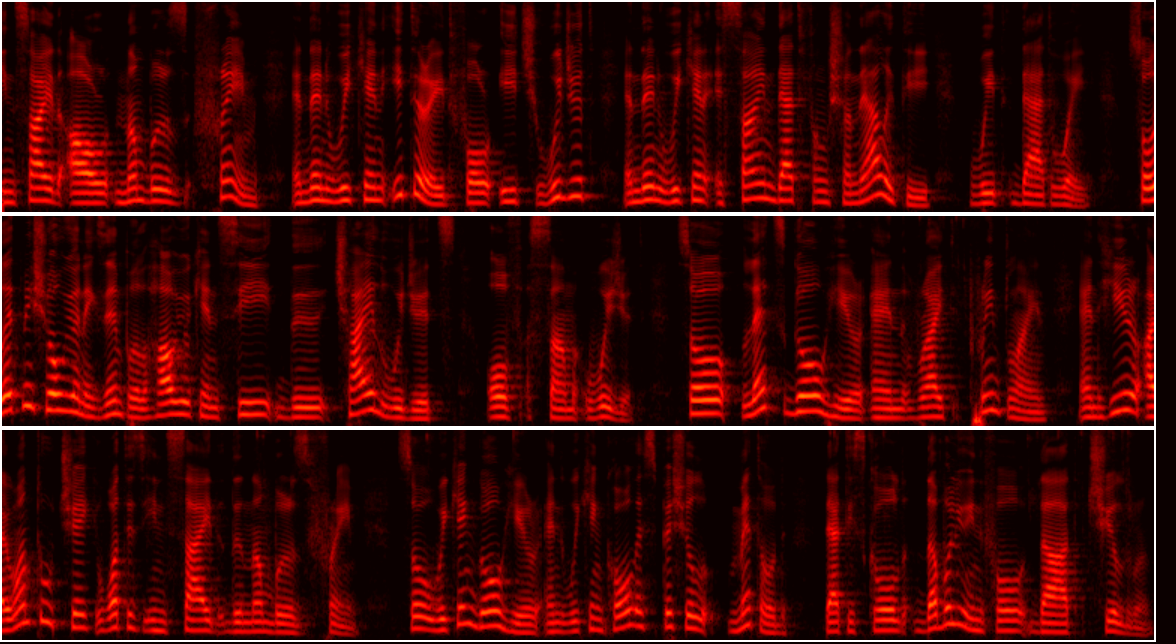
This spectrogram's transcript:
inside our numbers frame and then we can iterate for each widget and then we can assign that functionality with that way. So let me show you an example how you can see the child widgets of some widget. So let's go here and write print line and here I want to check what is inside the numbers frame. So we can go here and we can call a special method that is called winfo.children.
